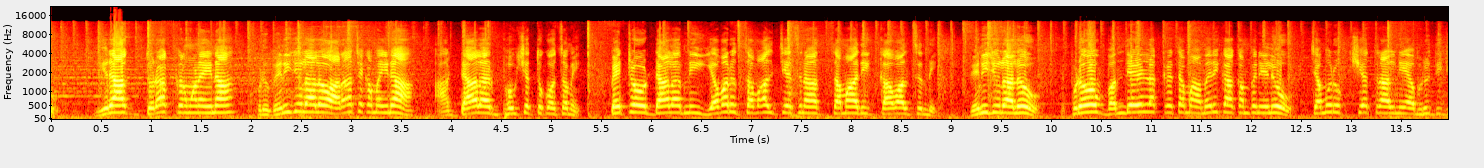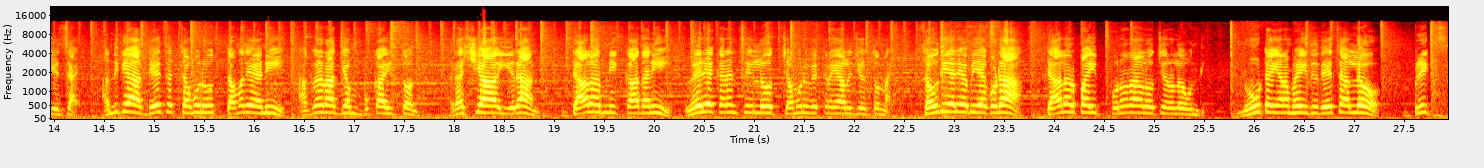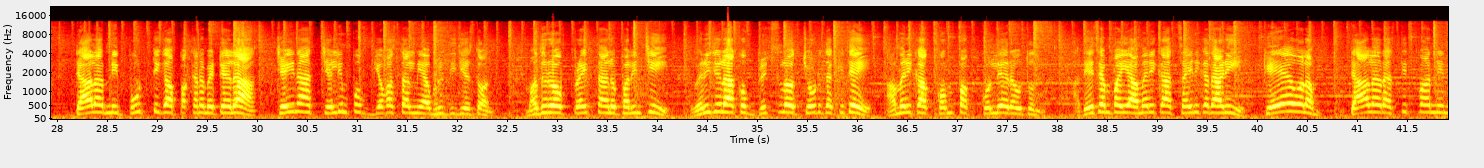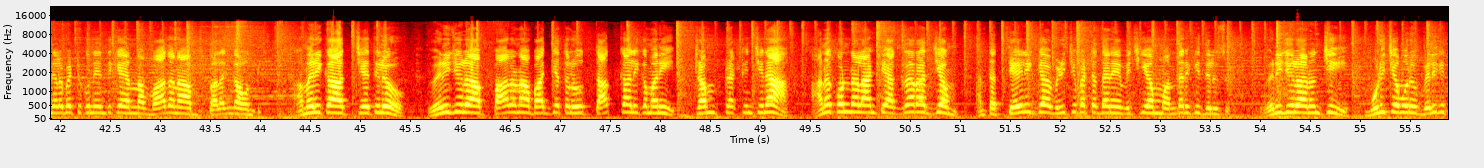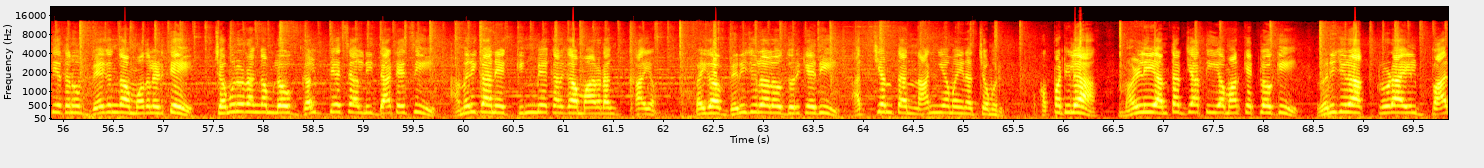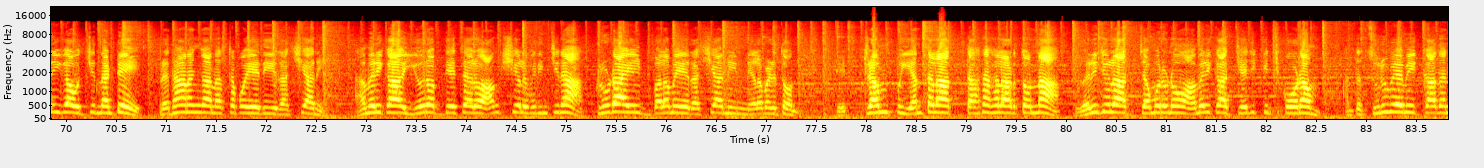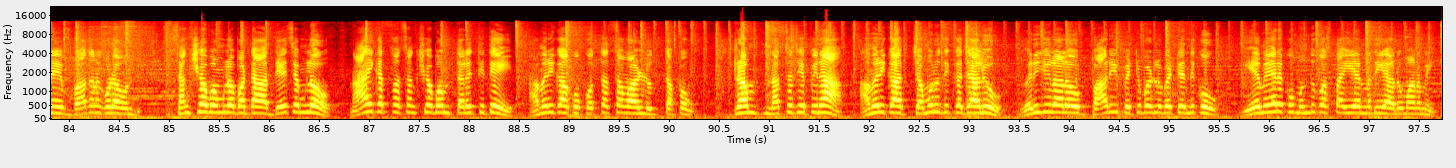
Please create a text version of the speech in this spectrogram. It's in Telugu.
ఇరాక్ దురాక్రమణైనా ఇప్పుడు వెనిజులాలో అరాచకమైన ఆ డాలర్ భవిష్యత్తు కోసమే. పెట్రో డాలర్ని ఎవరు సవాల్ చేసినా సమాధి కావాల్సింది. వెనిజులాలో ఎప్పుడో వందేళ్ళ క్రితం అమెరికా కంపెనీలు చమురు క్షేత్రాల్ని అభివృద్ధి చేశాయి. అందుకే ఆ దేశ చమురు తమదే అని అగ్రరాజ్యం బుకాయిస్తోంది. రష్యా ఇరాన్ డాలర్ని కాదని వేరే కరెన్సీల్లో చమురు విక్రయాలు చేస్తున్నాయి. సౌదీ అరేబియా కూడా డాలర్ పై పునరాలోచనలో ఉంది. నూట ఎనభై ఐదు దేశాల్లో బ్రిక్స్ డాలర్ని పూర్తిగా పక్కన పెట్టేలా చైనా చెల్లింపు వ్యవస్థల్ని అభివృద్ధి చేస్తోంది. మధురో ప్రయత్నాలు ఫలించి వెనిజులాకు బ్రిక్స్లో చోటు దక్కితే అమెరికా కొంప కొల్లేరవుతుంది. దేశంపై అమెరికా సైనిక దాడి కేవలం డాలర్ అస్తిత్వాన్ని నిలబెట్టుకునేందుకే అన్న వాదన బలంగా ఉంది. అమెరికా చేతిలో వెనిజులా పాలనా బాధ్యతలు తాత్కాలికమని ట్రంప్ ప్రకటించినా అనకొండ లాంటి అగ్రరాజ్యం అంత తేలిగ్గా విడిచిపెట్టదనే విషయం అందరికీ తెలుసు. వెనిజులా నుంచి ముడి చమురు వెలిగితీతను వేగంగా మొదలెడితే చమురు రంగంలో గల్ఫ్ దేశాల్ని దాటేసి అమెరికానే కింగ్ మేకర్గా మారడం ఖాయం. పైగా వెనిజులాలో దొరికేది అత్యంత నాణ్యమైన చమురు. ఒకప్పటిలా మళ్ళీ అంతర్జాతీయ మార్కెట్లోకి వెనిజులా క్రూడాయిల్ భారీగా వచ్చిందంటే ప్రధానంగా నష్టపోయేది రష్యాని. అమెరికా యూరప్ దేశాలు ఆంక్షలు విధించినా క్రూడాయిల్ బలమే రష్యాని నిలబెడుతోంది. ట్రంప్ ఎంతలా తహతహలాడుతున్నా వెనిజులా చమురును అమెరికా చేజిక్కించుకోవడం అంత సులువేమీ కాదనే వాదన కూడా ఉంది. సంక్షోభంలో పడ్డ ఆ దేశంలో నాయకత్వ సంక్షోభం తలెత్తితే అమెరికాకు కొత్త సవాళ్ళు తప్పవు. ట్రంప్ నచ్చజెప్పినా అమెరికా చమురు దిగ్గజాలు వెనిజులాలో భారీ పెట్టుబడులు పెట్టేందుకు ఏ మేరకు ముందుకొస్తాయి అన్నది అనుమానమే.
